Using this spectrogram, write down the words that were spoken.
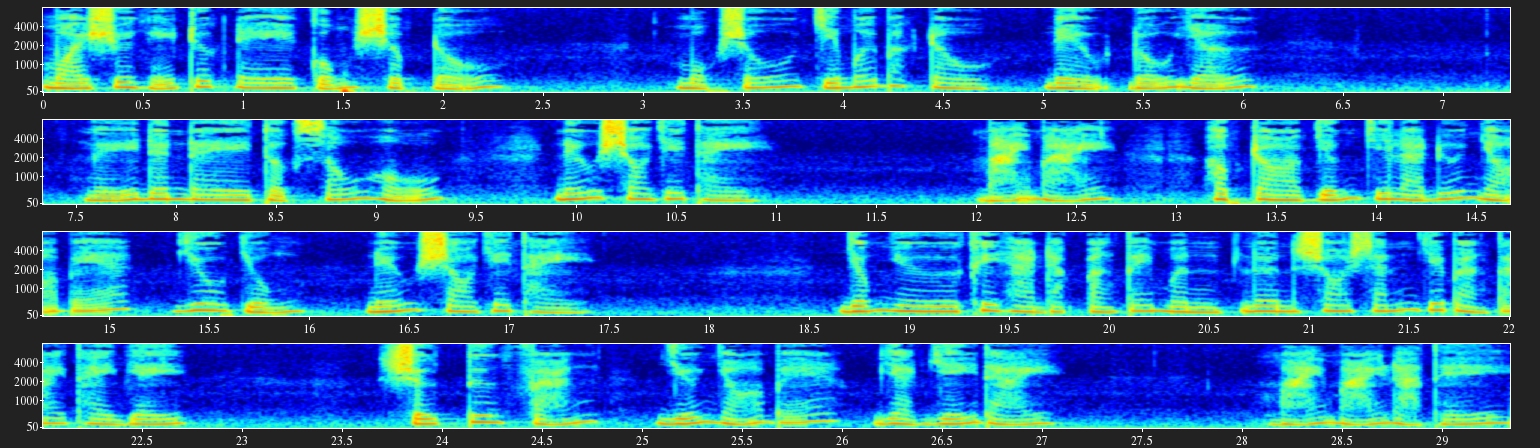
Mọi suy nghĩ trước đây cũng sụp đổ. Một số chỉ mới bắt đầu đều đổ dở. Nghĩ đến đây thật xấu hổ nếu so với thầy. Mãi mãi, học trò vẫn chỉ là đứa nhỏ bé, vô dụng nếu so với thầy. Giống như khi Hà đặt bàn tay mình lên so sánh với bàn tay thầy vậy. Sự tương phản giữa nhỏ bé và vĩ đại. Mãi mãi là thế.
